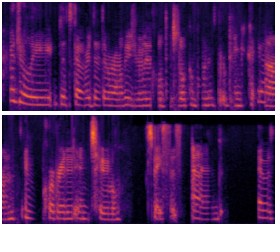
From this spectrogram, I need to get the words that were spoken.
gradually discovered that there were all these really cool digital components that were being um, incorporated into spaces. And I was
